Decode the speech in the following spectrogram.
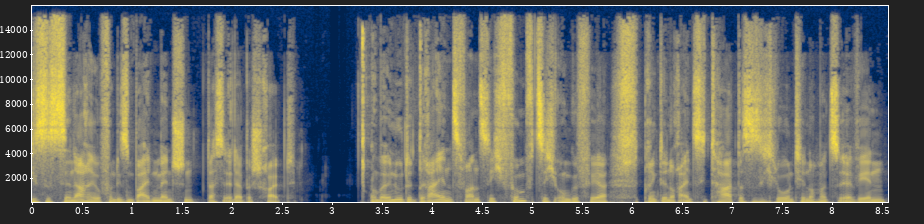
dieses Szenario von diesen beiden Menschen, das er da beschreibt. Und bei Minute 23, 50 ungefähr bringt er noch ein Zitat, das es sich lohnt, hier nochmal zu erwähnen.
